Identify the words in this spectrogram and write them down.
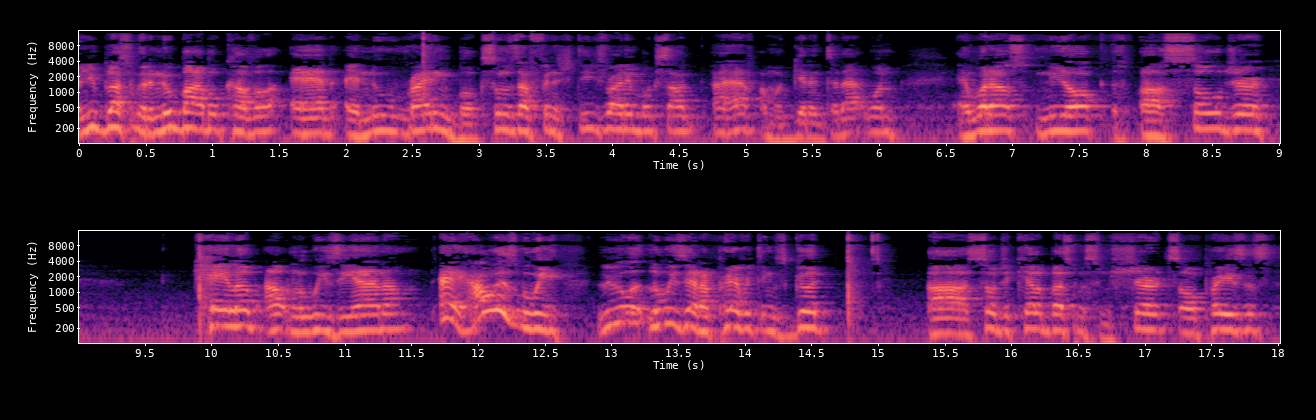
Are You blessed with a new Bible cover and a new writing book. As soon as I finish these writing books I have, I'm going to get into that one. And what else? New York uh, soldier Caleb out in Louisiana. Hey, how is Louis? Louisiana? I pray everything's good. Uh, soldier Caleb blessed me with some shirts, all praises.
